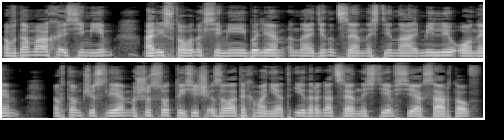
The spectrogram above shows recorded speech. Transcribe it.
В домах семьи арестованных семей были найдены ценности на миллионы, в том числе 600 тысяч золотых монет и драгоценности всех сортов.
